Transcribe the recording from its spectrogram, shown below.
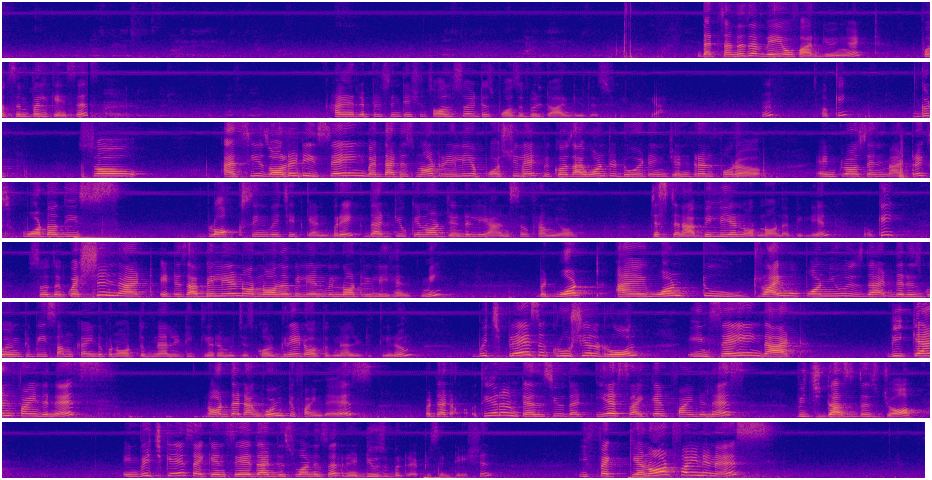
That is another way of arguing it for simple cases. Higher representations also it is possible to argue this way? Okay good. So, as he is already saying, but that is not really a postulate because I want to do it in general for a n cross n matrix. What are these blocks in which it can break that you cannot generally answer from your just an abelian or non-abelian. Okay. So, the question that it is abelian or non-abelian will not really help me, but what I want to drive upon you is that there is going to be some kind of an orthogonality theorem which is called great orthogonality theorem which plays a crucial role in saying that we can find an S, not that I am going to find the S, but that theorem tells you that yes I can find an S which does this job in which case I can say that this one is a reducible representation. If I cannot find an S,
